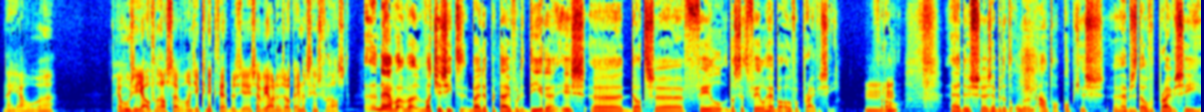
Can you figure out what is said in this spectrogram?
naar jou. ja, hoe ze jou verrast hebben. Want je knikt, hè? Dus ze hebben jou dus ook enigszins verrast. Nou ja, wa- wa- wat je ziet bij de Partij voor de Dieren is dat, ze veel, dat ze het veel hebben over privacy. Mhm. Vooral. Dus ze hebben dat onder een aantal kopjes. hebben ze het over privacy.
